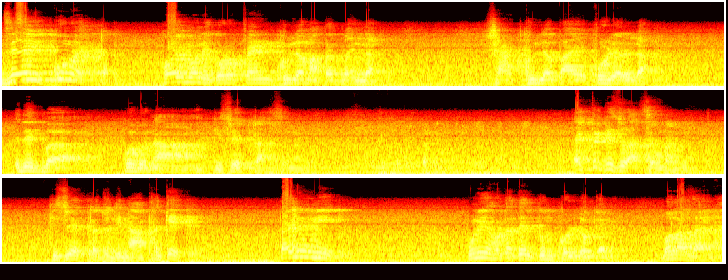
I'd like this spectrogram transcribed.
যেই কোনো একটা হয় মনে করো প্যান্ট খুলা মাথার বাইন্দা শার্ট খুলা পায়ে পড়ে দেখবা কইব না কিছু একটা আছে না একটা কিছু আছে ওনার কিছু একটা যদি না থাকে তাইলে উনি উনি হঠাৎ এরকম করল কেন? বলা যায় না।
